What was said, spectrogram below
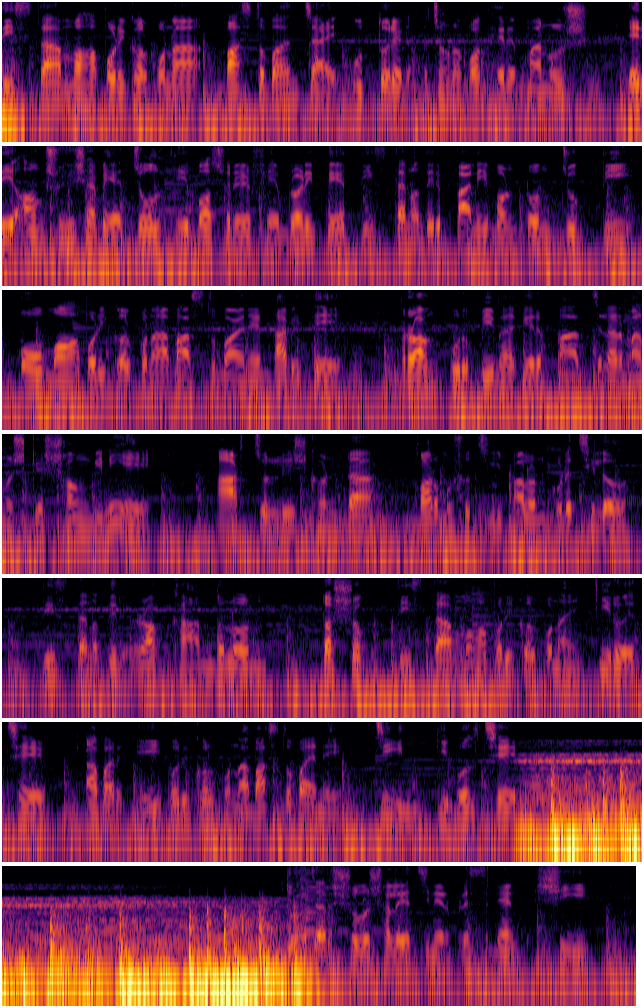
তিস্তা মহাপরিকল্পনা বাস্তবায়ন চায় উত্তরের জনপথের মানুষ। এরই অংশ হিসাবে চলতি বছরের ফেব্রুয়ারিতে তিস্তা নদীর পানি বন্টন চুক্তি ও মহাপরিকল্পনা বাস্তবায়নের দাবিতে রংপুর বিভাগের পাঁচ জেলার মানুষকে সঙ্গে নিয়ে আটচল্লিশ ঘণ্টা কর্মসূচি পালন করেছিল তিস্তা নদীর রক্ষা আন্দোলন। দর্শক, তিস্তা মহাপরিকল্পনায় কি রয়েছে? আবার এই পরিকল্পনা বাস্তবায়নে চীন কি বলছে? দু হাজার ষোলো সালে চীনের প্রেসিডেন্ট শি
